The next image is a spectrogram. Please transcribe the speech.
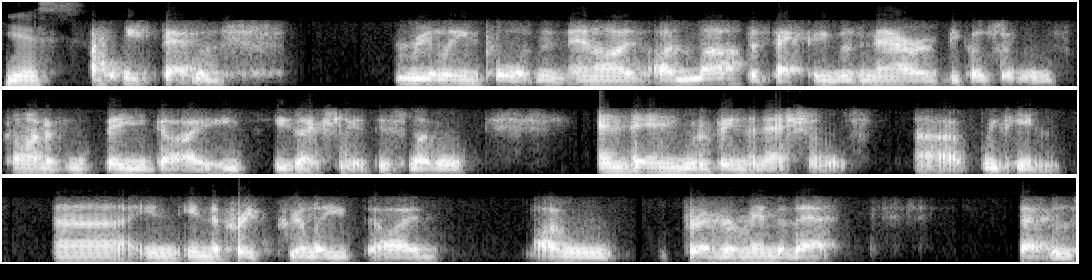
Yes, I think that was really important. And I, I loved the fact that he was an Arab because it was kind of, there you go, he's, he's actually at this level. And then would have been the Nationals uh, with him uh, in, in the Prix Caprilli. I, I will forever remember that. That was,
